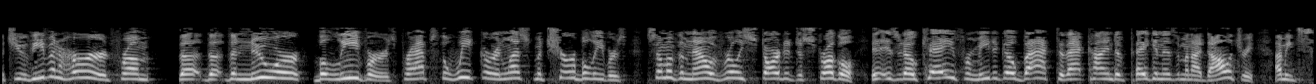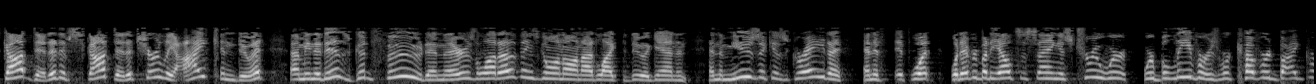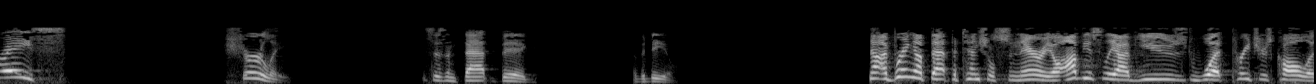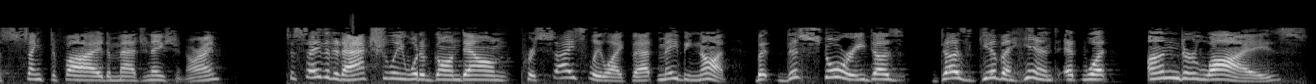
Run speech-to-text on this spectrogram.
but you've even heard from the, the, the newer believers, perhaps the weaker and less mature believers, some of them now have really started to struggle. Is it okay for me to go back to that kind of paganism and idolatry? I mean, Scott did it. If Scott did it, surely I can do it. I mean, it is good food and there's a lot of other things going on I'd like to do again. And, and the music is great. And if, if what, what everybody else is saying is true, we're, we're believers. We're covered by grace. Surely this isn't that big of a deal. Now, I bring up that potential scenario. Obviously, I've used what preachers call a sanctified imagination, alright? To say that it actually would have gone down precisely like that, maybe not. But this story does, does give a hint at what underlies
